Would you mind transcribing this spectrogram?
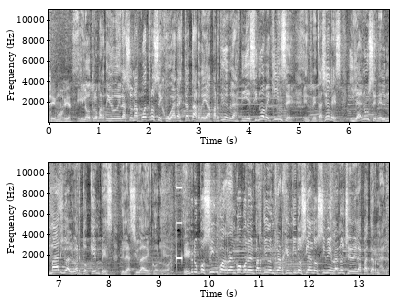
seguimos bien. El otro partido de la zona 4 se jugará esta tarde a partir de las 19.15 entre Talleres y Lanús en el Mario Alberto Kempes de la ciudad de Córdoba. El grupo 5 arrancó con el partido entre Argentinos y Aldo Civi en la noche de la paternal.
